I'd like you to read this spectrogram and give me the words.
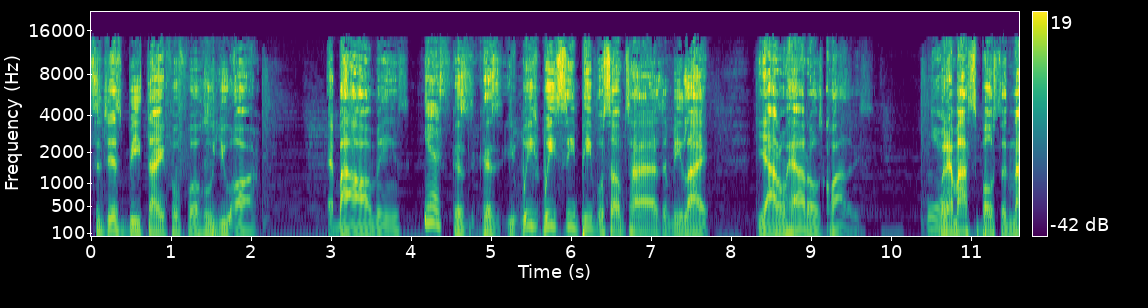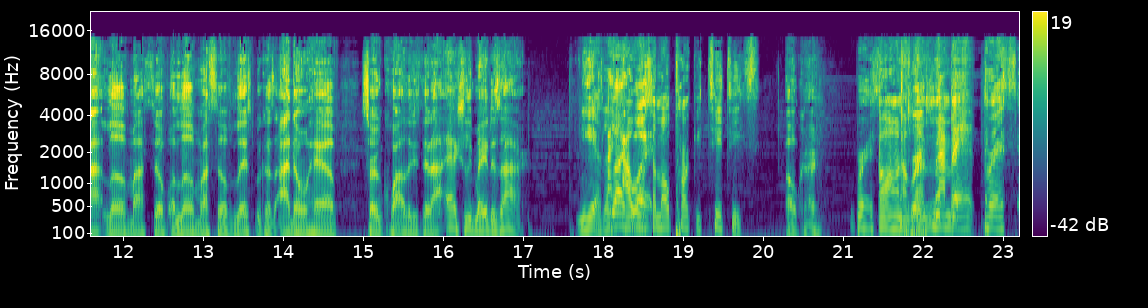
to just be thankful for who you are, eh, by all means. Yes. Because because we we see people sometimes and be like, yeah, I don't have those qualities. Yeah. But am I supposed to not love myself or love myself less because I don't have certain qualities that I actually may desire? Yeah, like, Like I want some more perky titties. Okay. Breast. Oh, I don't know. Breast. My bad. Breast.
